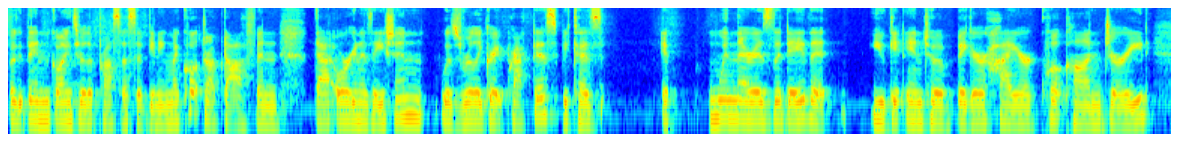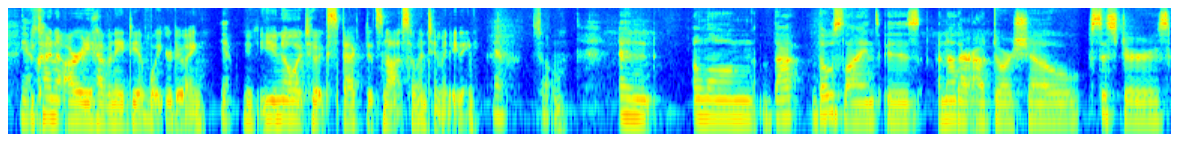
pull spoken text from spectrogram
But then going through the process of getting my quilt dropped off, and that organization was really great practice because if when there is the day that you get into a bigger, higher QuiltCon juried, Yeah. you kind of already have an idea of what you're doing. Yeah. You, you know what to expect. It's not so intimidating. Yeah. So And along that those lines is another outdoor show, Sisters.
